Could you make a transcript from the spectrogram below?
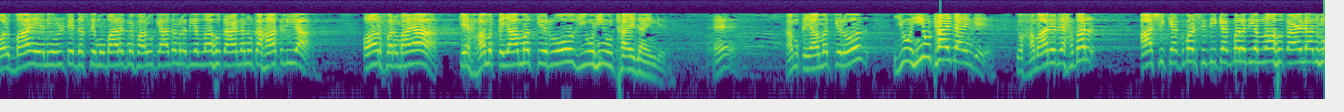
اور بائیں یعنی الٹے دستے مبارک میں فاروق اعظم رضی اللہ تعالیٰ کا ہاتھ لیا اور فرمایا کہ ہم قیامت کے روز یوں ہی اٹھائے جائیں گے۔ ہم قیامت کے روز یوں ہی اٹھائے جائیں گے۔ تو ہمارے رہبر عاشق اکبر، صدیق اکبر رضی اللہ تعالیٰ عنہ،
